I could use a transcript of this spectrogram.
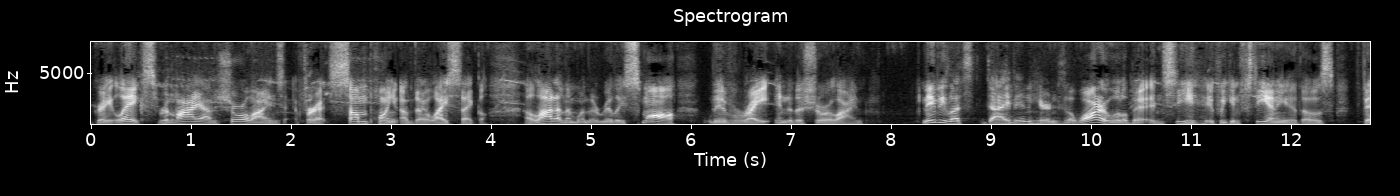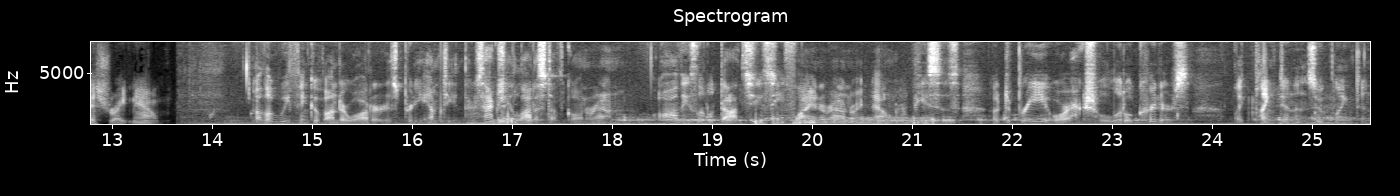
Great Lakes rely on shorelines for at some point of their life cycle. A lot of them, when they're really small, live right into the shoreline. Maybe let's dive in here into the water a little bit and see if we can see any of those fish right now. Although we think of underwater as pretty empty, there's actually a lot of stuff going around. All these little dots you see flying around right now are pieces of debris or actual little critters, like plankton and zooplankton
